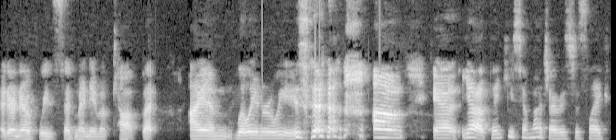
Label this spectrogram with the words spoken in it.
I don't know if we said my name up top, but I am Lillian Ruiz. um, and yeah, thank you so much. I was just like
